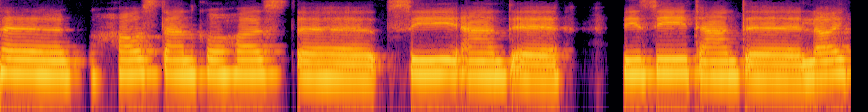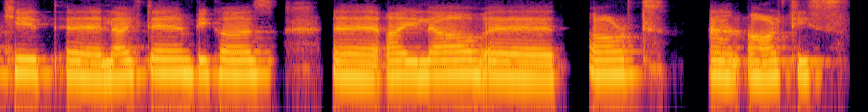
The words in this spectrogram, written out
uh, host and co-host uh, see and uh, visit and uh, like it uh, like them because I love art and artists.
